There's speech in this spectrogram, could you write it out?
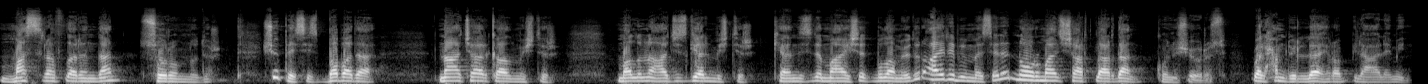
masraflarından sorumludur. Şüphesiz baba da naçar kalmıştır. Malına haciz gelmiştir. Kendisi de maişet bulamıyordur. Ayrı bir mesele. Normal şartlardan konuşuyoruz. Velhamdülillahi Rabbil Alemin.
